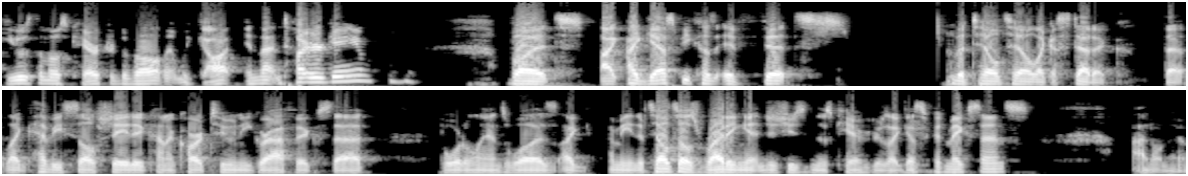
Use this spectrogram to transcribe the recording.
He was the most character development we got in that entire game. Mm-hmm. But I, I guess because it fits the Telltale like aesthetic, that like heavy cel shaded kind of cartoony graphics that Borderlands was. I I mean, if Telltale's writing it and just using those characters, I guess it could make sense. I don't know.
